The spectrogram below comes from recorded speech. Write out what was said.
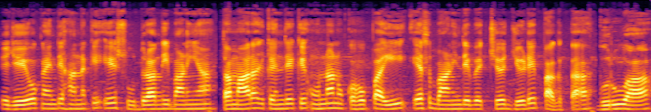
ਤੇ ਜੇ ਉਹ ਕਹਿੰਦੇ ਹਨ ਕਿ ਇਹ ਸੂਦਰਾਂ ਦੀ ਬਾਣੀ ਆ, ਤਾਂ ਮਹਾਰਾਜ ਕਹਿੰਦੇ ਕਿ ਉਹਨਾਂ ਨੂੰ ਕਹੋ, ਭਾਈ, ਇਸ ਬਾਣੀ ਦੇ ਵਿੱਚ ਜਿਹੜੇ ਭਗਤ ਆ, ਗੁਰੂ ਆ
